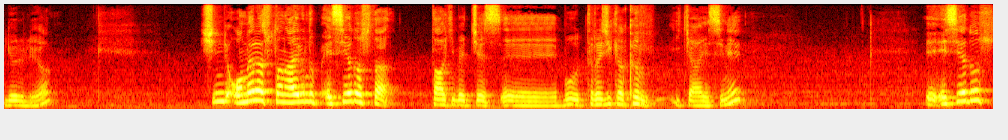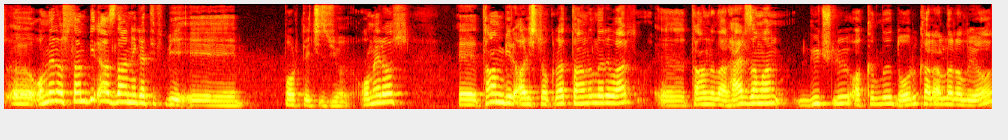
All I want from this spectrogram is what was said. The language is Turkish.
görülüyor. Şimdi Omeros'tan ayrılıp Hesiodos'ta takip edeceğiz e, bu trajik akıl hikayesini. E, Hesiodos e, Homeros'tan biraz daha negatif bir e, portre çiziyor. Homeros e, tam bir aristokrat tanrıları var. E, tanrılar her zaman güçlü, akıllı, doğru kararlar alıyor.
